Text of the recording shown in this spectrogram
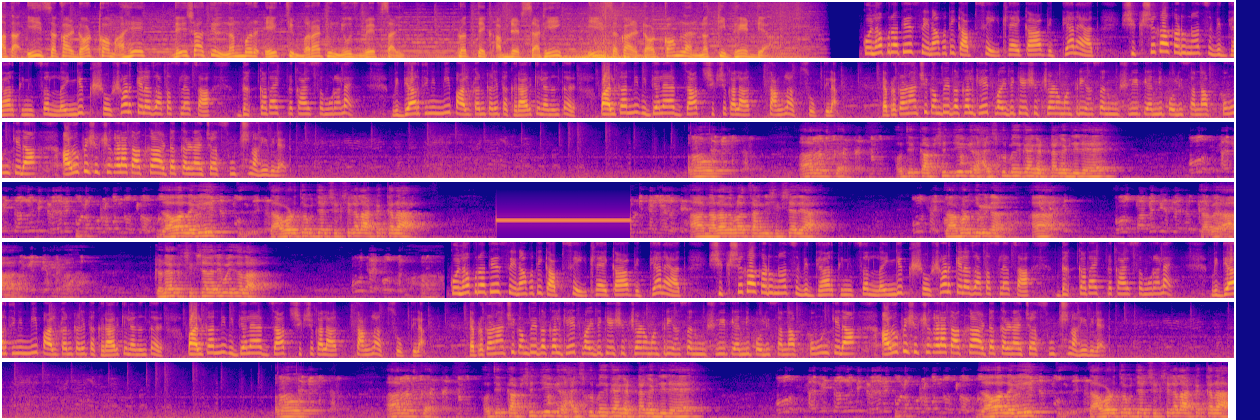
आता ई सकाळ dot com आहे देशातील नंबर एक ची मराठी न्यूज वेबसाईट. प्रत्येक अपडेटसाठी ई सकाळ डॉट कॉम ला नक्की भेट द्या. कोल्हापुरातील सेनापती कापसे इथल्या एका विद्यालयात शिक्षकाकडूनच विद्यार्थिनीचं लैंगिक शोषण केलं जात असल्याचा धक्कादायक प्रकार समोर आलाय. विद्यार्थिनींनी पालकांकडे तक्रार केल्यानंतर पालकांनी विद्यालयात जात शिक्षकाला चांगलाच चोप दिला. या प्रकरणाची गंभीर दखल घेत वैद्यकीय शिक्षण मंत्री हसन मुश्रीफ यांनी पोलिसांना फोन केला. आरोपी शिक्षकाला तात्काळ अटक करण्याच्या सूचनाही दिल्यात. हॅलो. हा नमस्कार. अहो ते हायस्कूलमध्ये काय घटना घडलेली आहे? हो जावा लगेच. ताबडतोब त्या शिक्षकाला अटक करा पोलिसांनी आलं ते हा मला चांगली शिक्षा द्या. हो साहेब. ताबडतोब ना हा. हो ताब्यात घेतलाय सर ते. ताब्यात हा. ताब्यात घेतलाय. हा. कडक शिक्षा झाली पाहिजे त्याला. हो साहेब हो साहेब. कोल्हापुरातील सेनापती कापसे इथल्या एका विद्यालयात शिक्षकाकडूनच विद्यार्थिनीचं लैंगिक शोषण केलं जात असल्याचा धक्कादायक प्रकार समोर आलाय. विद्यार्थिनींनी पालकांकडे तक्रार केल्यानंतर पालकांनी विद्यालयात जात शिक्षकाला चांगलाच चोप दिला. या प्रकरणाची गंभीर दखल घेत वैद्यकीय शिक्षण मंत्री हसन मुश्रीफ यांनी पोलिसांना फोन केला. आरोपी शिक्षकाला तात्काळ अटक करण्याच्या सूचनाही दिल्यात. हॅलो. हा नमस्कार. अहो ते कापशीची हायस्कूलमध्ये काय घटना घडलेली आहे? हो जावा लगेच ताबडतोब त्या शिक्षकाला अटक करा.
